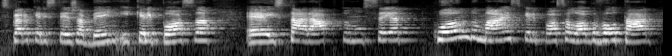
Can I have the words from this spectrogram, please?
espero que ele esteja bem e que ele possa é, estar apto, não sei quando mais que ele possa logo voltar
